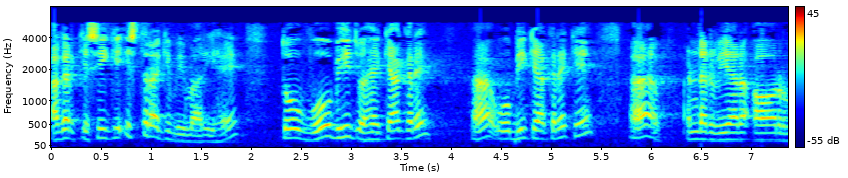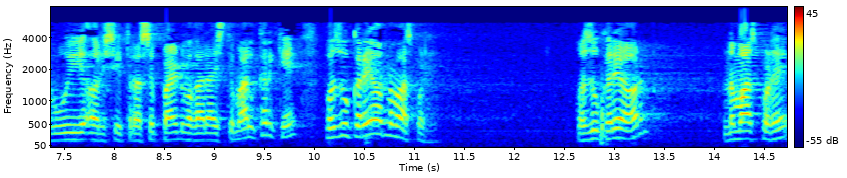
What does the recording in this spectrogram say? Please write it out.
اگر کسی کی اس طرح کی بیماری ہے، تو وہ بھی جو ہے کیا کرے؟ ہاں وہ بھی کیا کرے کہ ہاں، انڈر ویئر اور روئی اور اسی طرح سے پیڈ وغیرہ استعمال کر کے وضو کرے اور نماز پڑھے۔ وضو کرے اور نماز پڑھے۔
